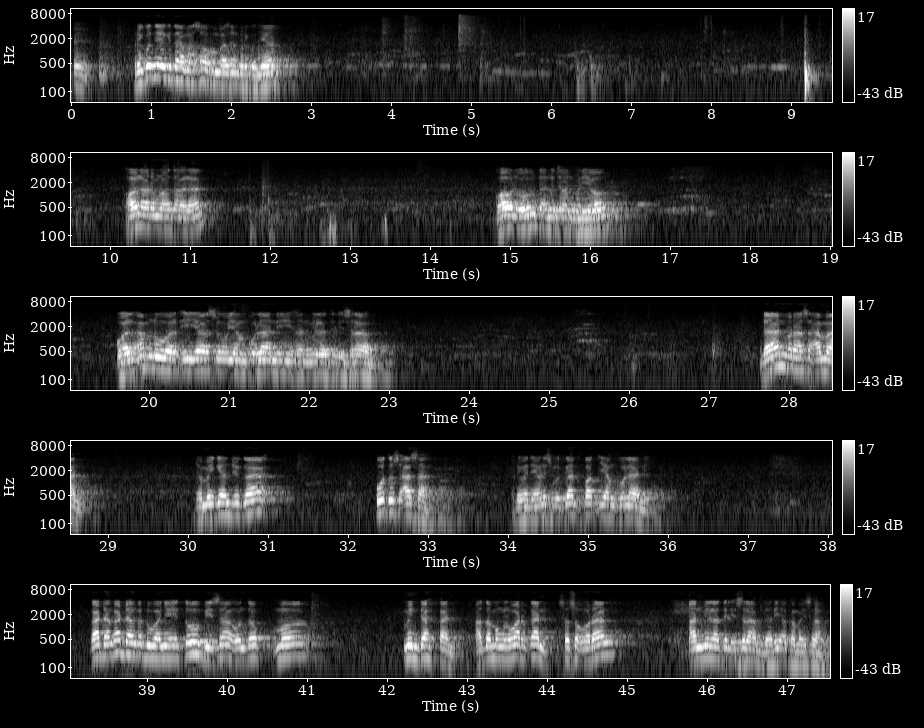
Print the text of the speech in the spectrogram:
Eh, berikutnya kita masuk pembahasan berikutnya. Allah Rahmat Ta'ala Qauluhu dan ucapan beliau wal amnu wal iyasu yang kulani an milatil Islam. Dan merasa aman. Demikian juga putus asa. Riwayat yang disebutkan kot yang kulani. Kadang-kadang keduanya itu bisa untuk memindahkan atau mengeluarkan seseorang an milatil Islam dari agama Islam.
